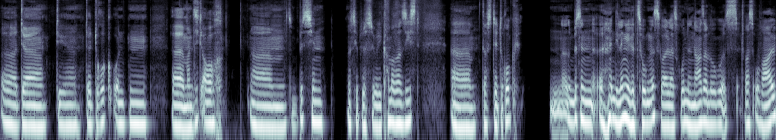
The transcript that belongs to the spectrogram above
Äh, der, die, der Druck unten, äh, man sieht auch ähm, so ein bisschen, was du das über die Kamera siehst, äh, dass der Druck also ein bisschen äh, in die Länge gezogen ist, weil das runde NASA-Logo ist etwas oval.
